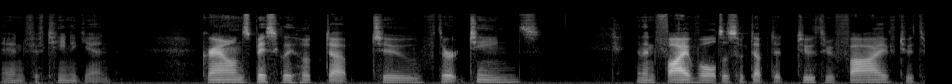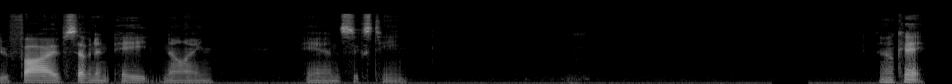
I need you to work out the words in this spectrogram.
and 15 again. Ground's basically hooked up to 13s. And then 5 volts is hooked up to 2 through 5, 2 through 5, 7 and 8, 9, and 16. Okay,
